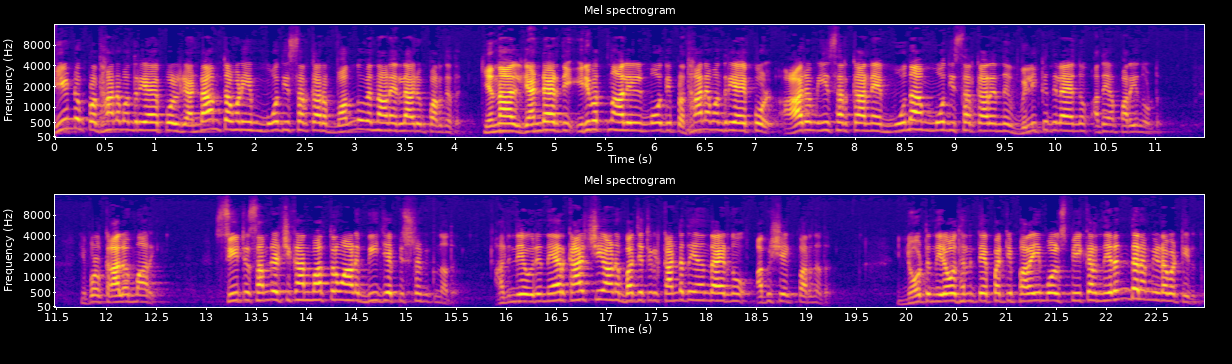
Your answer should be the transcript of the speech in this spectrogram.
വീണ്ടും പ്രധാനമന്ത്രിയായപ്പോൾ രണ്ടാം തവണയും മോദി സർക്കാർ വന്നുവെന്നാണ് എല്ലാവരും പറഞ്ഞത്. എന്നാൽ രണ്ടായിരത്തി ഇരുപത്തിനാലിൽ മോദി പ്രധാനമന്ത്രിയായപ്പോൾ ആരും ഈ സർക്കാരിനെ മൂന്നാം മോദി സർക്കാർ എന്ന് വിളിക്കുന്നില്ല എന്നും അദ്ദേഹം പറയുന്നുണ്ട്. ഇപ്പോൾ കാലം മാറി. സീറ്റ് സംരക്ഷിക്കാൻ മാത്രമാണ് ബി ശ്രമിക്കുന്നത്. അതിന്റെ ഒരു നേർക്കാഴ്ചയാണ് ബജറ്റിൽ കണ്ടത് എന്നായിരുന്നു അഭിഷേക് പറഞ്ഞത്. നോട്ട് നിരോധനത്തെ പറ്റി പറയുമ്പോൾ സ്പീക്കർ നിരന്തരം ഇടപെട്ടിരുന്നു.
